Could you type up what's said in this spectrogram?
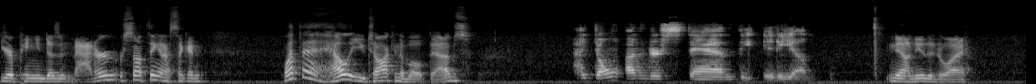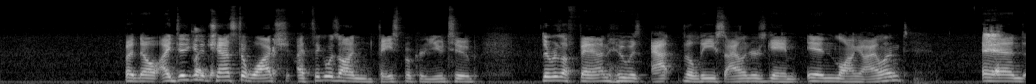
your opinion doesn't matter or something. And I was thinking, what the hell are you talking about, Babs? I don't understand the idiom. No, neither do I. But no, I did get a chance to watch. I think it was on Facebook or YouTube. There was a fan who was at the Leafs Islanders game in Long Island, and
